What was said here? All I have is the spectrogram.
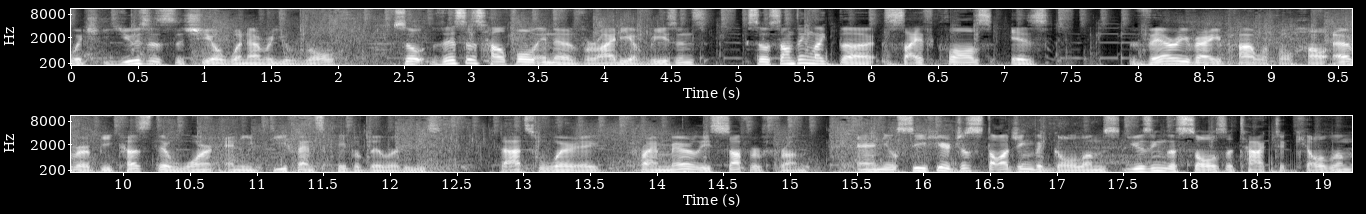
which uses the shield whenever you roll. So this is helpful in a variety of reasons. So something like the Scythe Claws is very very powerful, however because there weren't any defense capabilities, that's where it primarily suffered from. And you'll see here just dodging the golems, using the soul's attack to kill them,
